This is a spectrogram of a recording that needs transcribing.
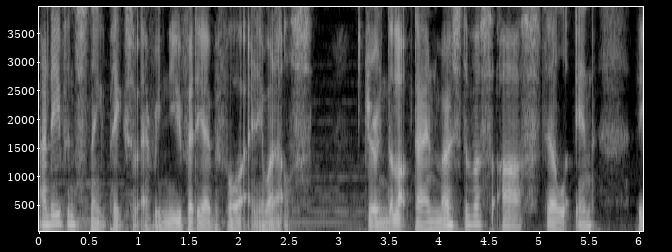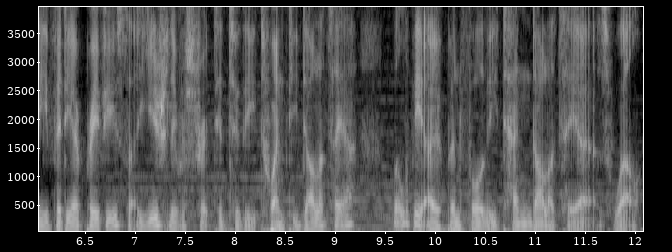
and even sneak peeks of every new video before anyone else. During the lockdown, most of us are still in. The video previews that are usually restricted to the $20 tier will be open for the $10 tier as well,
